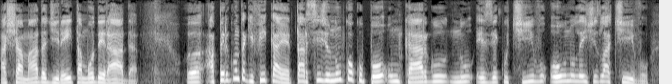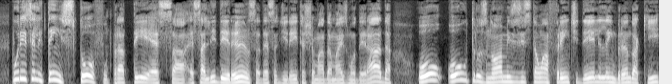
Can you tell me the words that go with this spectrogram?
a chamada direita moderada. Uh, a pergunta que fica é: Tarcísio nunca ocupou um cargo no executivo ou no legislativo. Por isso ele tem estofo para ter essa, essa liderança dessa direita chamada mais moderada, ou outros nomes estão à frente dele, lembrando aqui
